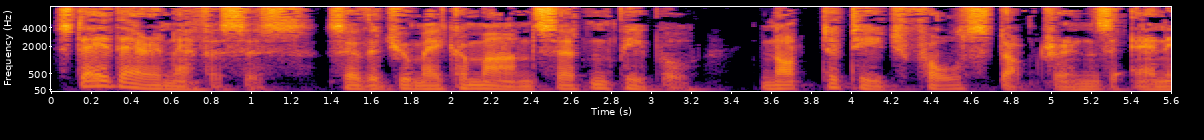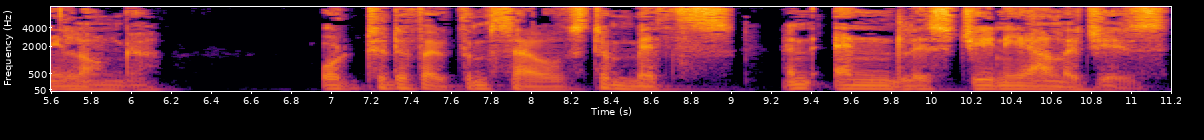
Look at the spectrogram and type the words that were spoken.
stay there in Ephesus so that you may command certain people not to teach false doctrines any longer, or to devote themselves to myths and endless genealogies.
